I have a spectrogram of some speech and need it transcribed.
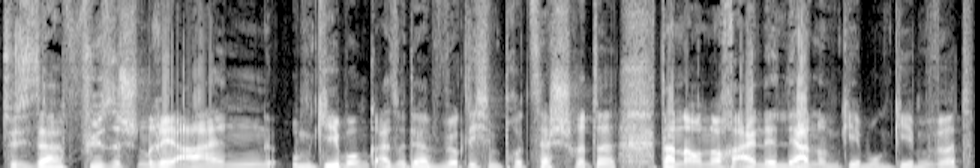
zu dieser physischen realen Umgebung, also der wirklichen Prozessschritte, dann auch noch eine Lernumgebung geben wird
